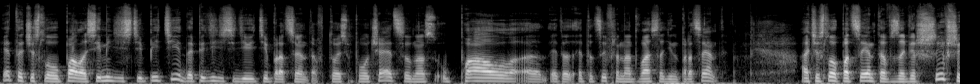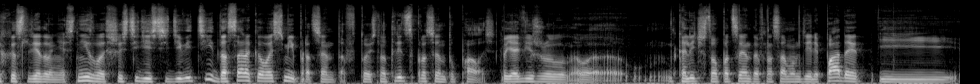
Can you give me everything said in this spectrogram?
это число упало с 75 до 59%. То есть получается у нас упал э, это, эта цифра на 21% а число пациентов, завершивших исследование, снизилось с 69 до 48%, то есть на 30% упалось. Я вижу, э, количество пациентов на самом деле падает, и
